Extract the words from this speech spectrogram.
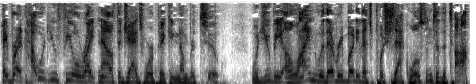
hey Brent, how would you feel right now if the Jags were picking number two? Would you be aligned with everybody that's pushed Zach Wilson to the top,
